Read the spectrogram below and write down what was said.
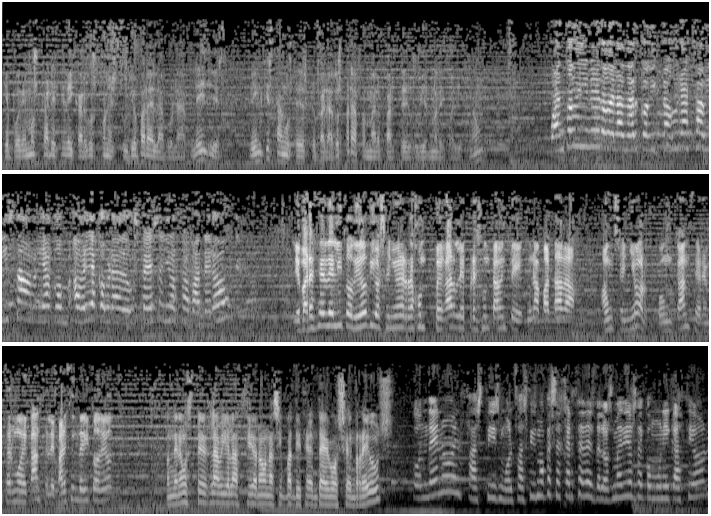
que Podemos carece de cargos con estudio para elaborar leyes. ¿Creen que están ustedes preparados para formar parte del gobierno de coalición? ¿Cuánto dinero de la narcodictadura chavista habría, co habría cobrado usted, señor Zapatero? ¿Le parece delito de odio, señor Rejón, pegarle presuntamente una patada a un señor con cáncer, enfermo de cáncer? ¿Le parece un delito de odio? ¿Condena usted la violación a una simpatizante de Vox en Reus? Condeno el fascismo, el fascismo que se ejerce desde los medios de comunicación.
